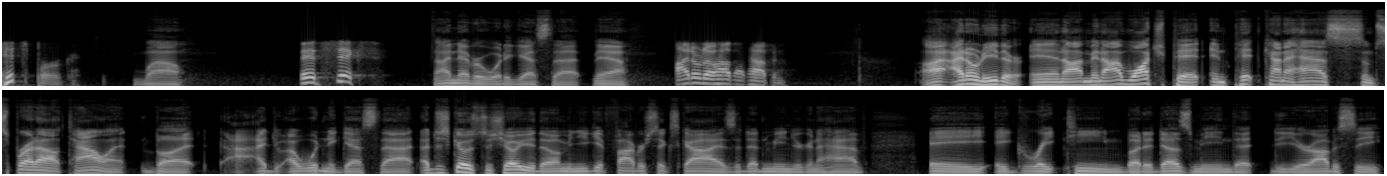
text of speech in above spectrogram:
Pittsburgh. Wow. They had six. I never would have guessed that. Yeah. I don't know how that happened. I, I don't either. And I mean, I watch Pitt, and Pitt kind of has some spread out talent, but I, I, I wouldn't have guessed that. It just goes to show you, though. I mean, you get five or six guys, it doesn't mean you're going to have a a great team, but it does mean that you're obviously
